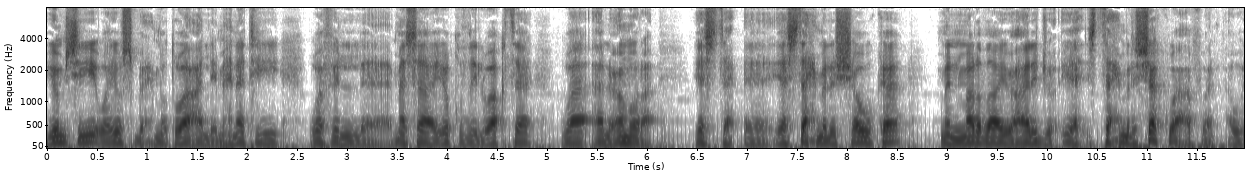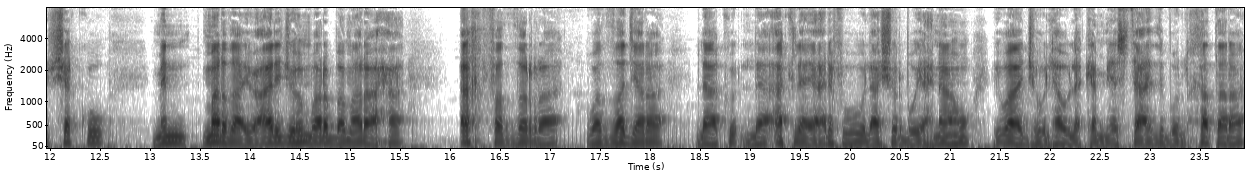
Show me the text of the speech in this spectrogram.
يمسي ويصبح مطواعا لمهنته وفي المساء يقضي الوقت والعمر. يست- آه، يستحمل الشوك من مرضى يعالج يستحمل الشكوى عفوا أو الشكو من مرضى يعالجهم وربما راح أخفى الضر والضجر لا, لا أكل يعرفه لا شرب يهناه يواجه الهول كم يستعذب الخطر.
